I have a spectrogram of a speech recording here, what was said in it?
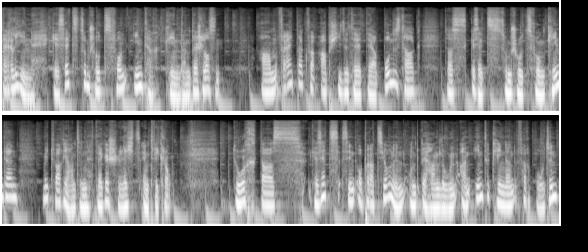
Berlin. Gesetz zum Schutz von Interkindern beschlossen. Am Freitag verabschiedete der Bundestag das Gesetz zum Schutz von Kindern mit Varianten der Geschlechtsentwicklung. Durch das Gesetz sind Operationen und Behandlungen an Interkindern verboten,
